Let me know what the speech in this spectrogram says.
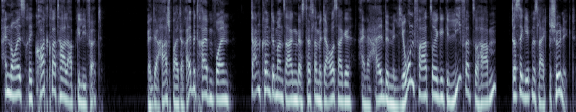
ein neues Rekordquartal abgeliefert. Wenn wir Haarspalterei betreiben wollen, dann könnte man sagen, dass Tesla mit der Aussage, eine halbe Million Fahrzeuge geliefert zu haben, das Ergebnis leicht beschönigt.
